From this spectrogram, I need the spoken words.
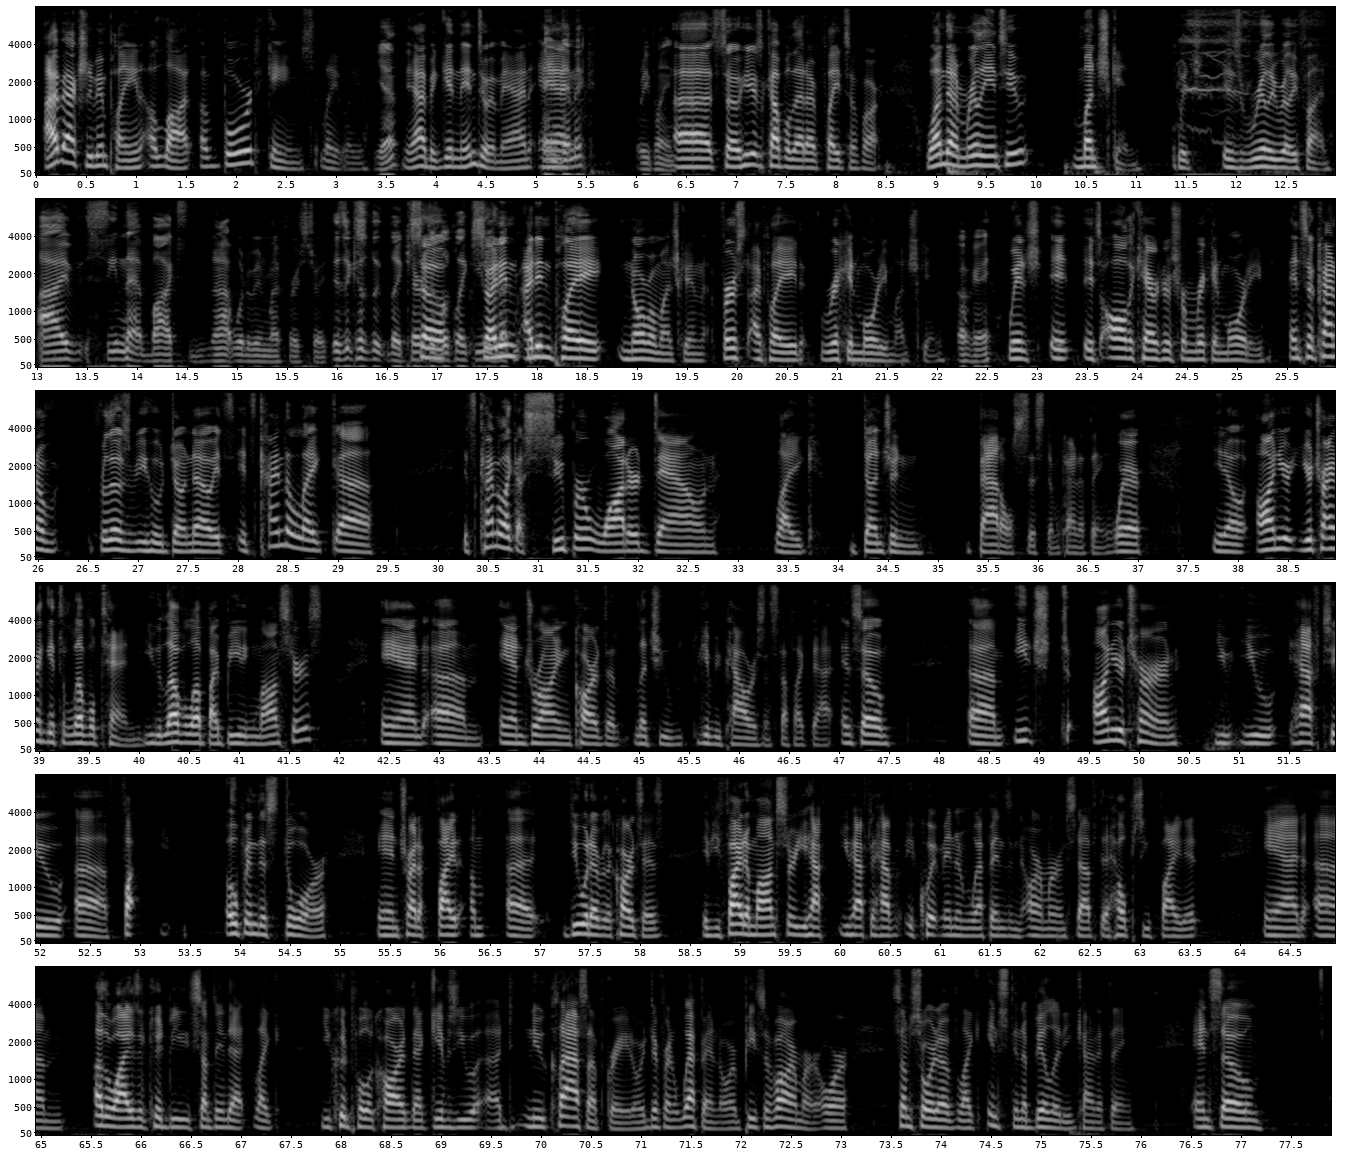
I've actually been playing a lot of board games lately. Yeah. Yeah, I've been getting into it, man. And, Pandemic. What are you playing? Uh, so here's a couple that I've played so far. One that I'm really into, Munchkin, which is really really fun. I've seen that box. That would have been my first choice. Is it because the, the characters So look like you? so I didn't I didn't play normal Munchkin. First I played Rick and Morty Munchkin. Okay. which it it's all the characters from Rick and Morty. And so kind of for those of you who don't know, it's it's kind of like uh it's kind of like a super watered down like dungeon battle system kind of thing where you know on your you're trying to get to level 10. You level up by beating monsters and um and drawing cards that let you give you powers and stuff like that. And so um each t- on your turn you you have to uh open this door and try to fight um uh do whatever the card says. If you fight a monster, you have you have to have equipment and weapons and armor and stuff that helps you fight it. And um otherwise it could be something that like you could pull a card that gives you a new class upgrade or a different weapon or a piece of armor or some sort of like instant ability kind of thing. And so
